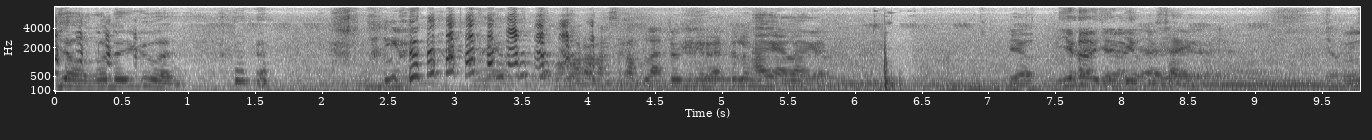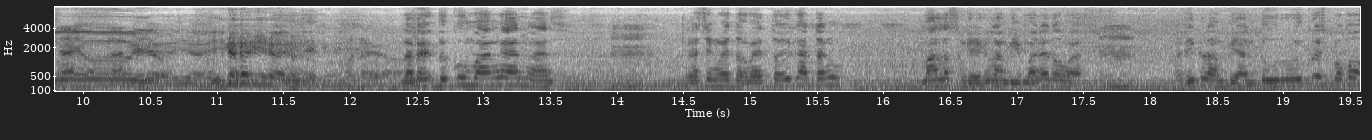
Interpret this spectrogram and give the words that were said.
yo ngono iku mas Orang masuk ke Beladung ini kan dulu. Oke, oke. Yo, iya, yuk iya, bisa yuk. Yuk, bisa yuk, Beladung yuk. iya. iya. Gimana ya? nah lek tuku mangan mas Hmm. Nah, sing wedok-wedok iki kadang males nggak kelambi mana to mas Hmm. jadi kelambian turu itu wis pokok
